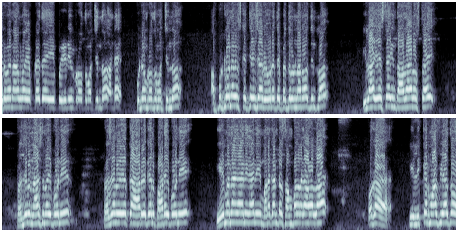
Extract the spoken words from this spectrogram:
ఇరవై నాలుగులో ఎప్పుడైతే ఈ టీడీపీ ప్రభుత్వం వచ్చిందో అంటే కుటుంబ ప్రభుత్వం వచ్చిందో అప్పట్లోనే వీళ్ళు స్కెచ్ చేశారు. ఎవరైతే పెద్దలు ఉన్నారో దీంట్లో ఇలా చేస్తే ఇంత ఆదాయాలు వస్తాయి ప్రజలు నాశనం అయిపోయి ప్రజల యొక్క ఆరోగ్యాలు పాడైపోయి ఏమన్నా కానీ కానీ మనకంటూ సంపాదన కావాలా? ఒక ఈ లిక్కర్ మాఫియాతో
